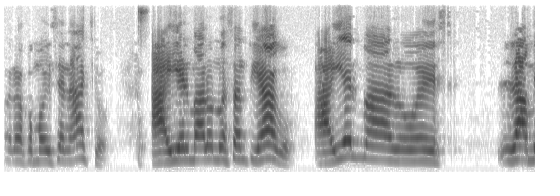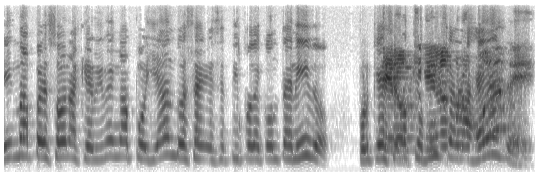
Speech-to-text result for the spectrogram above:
pero como dice Nacho, ahí el malo no es Santiago, ahí el malo es la misma persona que viven apoyando ese, ese tipo de contenido, porque pero es lo que busca la gente.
